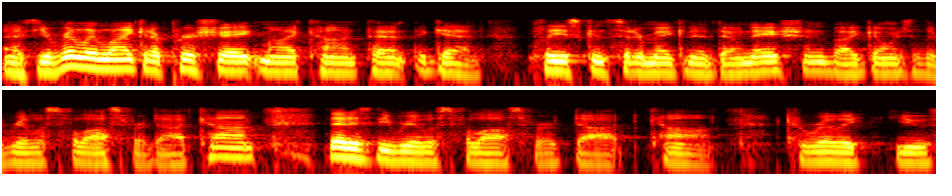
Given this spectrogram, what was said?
And if you really like and appreciate my content, again, please consider making a donation by going to therealistphilosopher.com. That is therealistphilosopher.com. I could really use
